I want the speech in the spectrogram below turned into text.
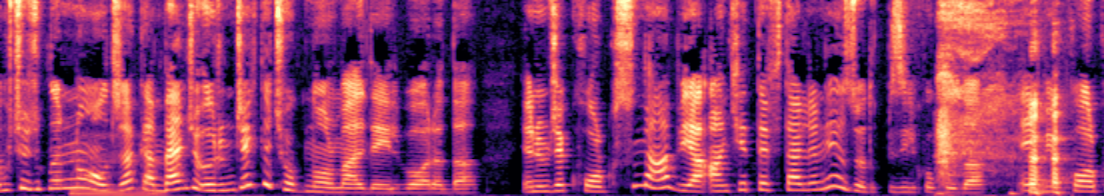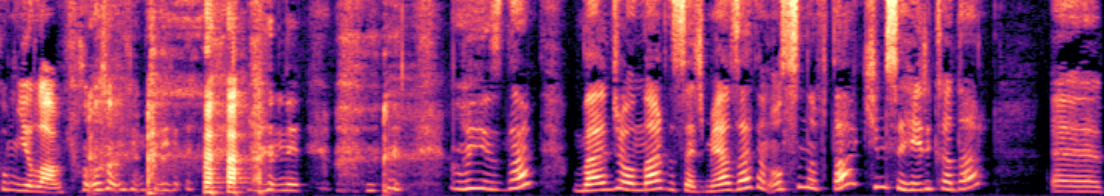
E bu çocukların ne olacak? Yani bence örümcek de çok normal değil bu arada. Yani örümcek korkusu ne abi ya? Anket defterlerine yazıyorduk biz ilkokulda. En büyük korkum yılan falan diye. hani, o yüzden bence onlar da saçma. Ya zaten o sınıfta kimse Harry kadar e,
